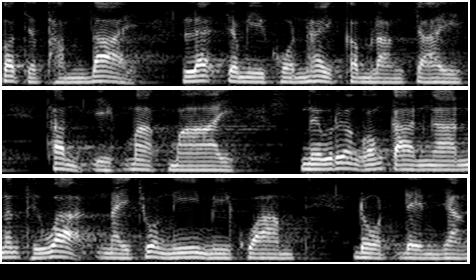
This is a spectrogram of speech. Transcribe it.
ก็จะทำได้ และจะมีคนให้กำลังใจท่านอีกมากมาย ในเรื่องของการงานนั้นถือว่าในช่วงนี้มีความโดดเด่นอย่าง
